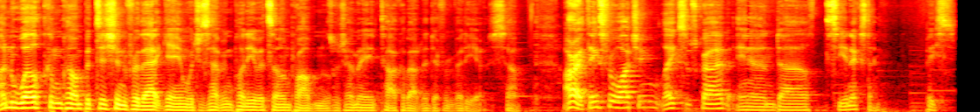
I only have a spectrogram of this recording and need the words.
unwelcome competition for that game, which is having plenty of its own problems, which I may talk about in a different video. So, all right, thanks for watching. Like, subscribe, and uh, see you next time. Peace.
